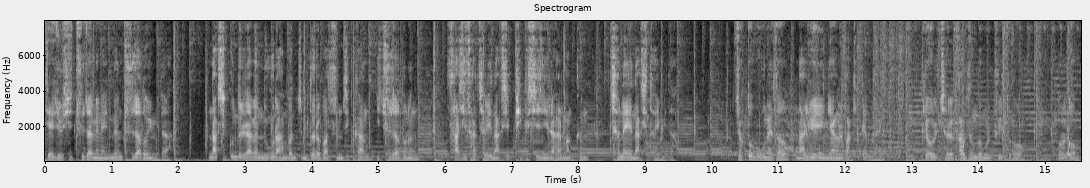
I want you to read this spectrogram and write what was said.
제주시 추자면에 있는 추자도입니다. 낚시꾼들이라면 누구나 한 번쯤 들어봤음직한 이 추자도는 사시사철이 낚시 피크 시즌이라 할 만큼 천혜의 낚시터입니다. 적도 부근에서 난류의 영향을 받기 때문에 겨울철 감성돔을 필두로 돌돔,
